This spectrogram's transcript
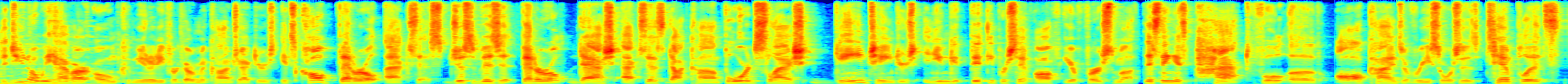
Did you know we have our own community for government contractors? It's called Federal Access. Just visit federal access.com forward slash game changers and you can get 50% off your first month. This thing is packed full of all kinds of resources, templates,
